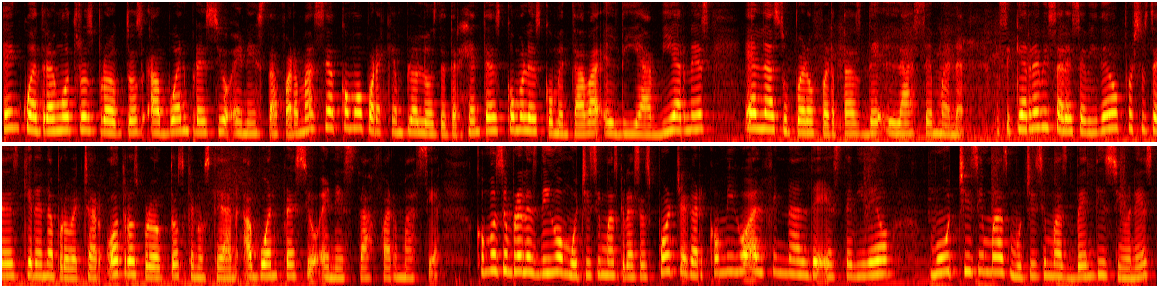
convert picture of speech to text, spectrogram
Encuentran otros productos a buen precio en esta farmacia, como por ejemplo los detergentes, como les comentaba el día viernes en las super ofertas de la semana. Así que revisar ese video por si ustedes quieren aprovechar otros productos que nos quedan a buen precio en esta farmacia. Como siempre les digo, muchísimas gracias por llegar conmigo al final de este video. Muchísimas, muchísimas bendiciones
